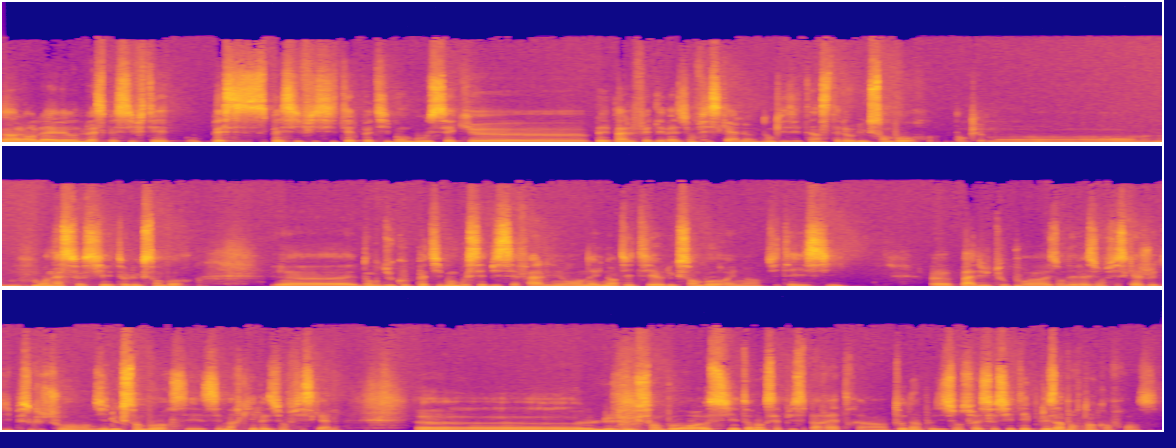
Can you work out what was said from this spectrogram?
Alors la, la spécificité, de Petit Bambou, c'est que PayPal fait de l'évasion fiscale, donc ils étaient installés au Luxembourg. Donc mon, associé est au Luxembourg. Euh, donc du coup, Petit Bambou, c'est bicéphale. On a une entité au Luxembourg et une entité ici. Euh, pas du tout pour raison d'évasion fiscale, je dis parce que on dit Luxembourg, c'est marqué évasion fiscale. Euh, le Luxembourg, aussi étonnant que ça puisse paraître, a un taux d'imposition sur les sociétés plus important qu'en France.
